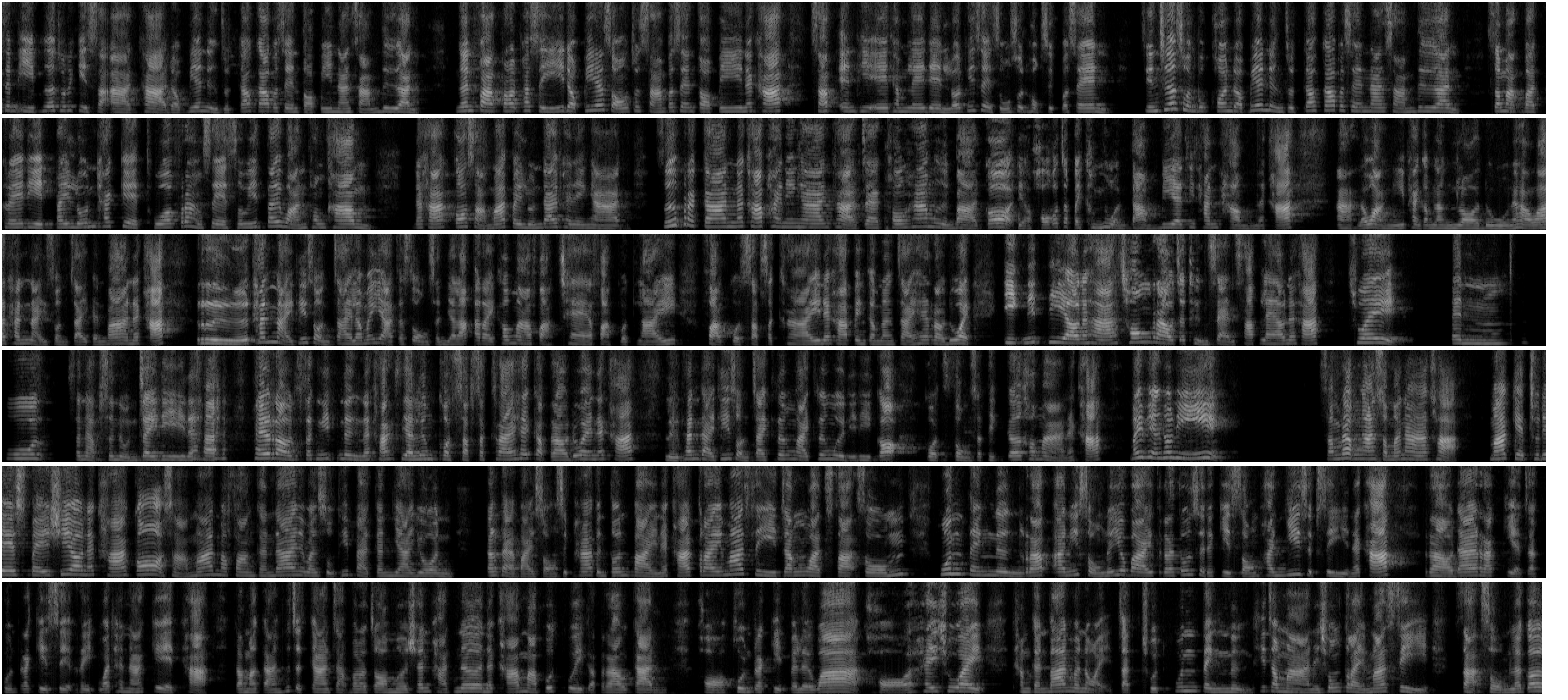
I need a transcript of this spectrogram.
SME เพื่อธุรกิจสะอาดค่ะ ดอกเบี้ย 1.99%ต่อปีนาน 3 เดือน เงินฝากปลอดภาษี ดอกเบี้ย 2.3%ต่อปีนะคะ ซับ NPA ทำเลเด่นลดพิเศษสูงสุด 60% สินเชื่อส่วนบุคคลดอกเบี้ย 1.99%นาน 3 เดือน สมัครบัตรเครดิตไปลุ้นแพ็กเกจทัวร์ฝรั่งเศสสวิตไต้หวันทองคำนะคะ ก็สามารถไปลุ้นได้ภายในงาน ซื้อประกันนะคะภายในงานค่ะ แจกทอง 50,000 บาท ก็เดี๋ยวเขาก็จะไปคำนวณตามเบี้ยที่ท่านทำนะคะ อะระหว่างนี้แพนกำลังรอดูนะคะว่าท่านไหนสนใจกันบ้างนะคะ หรือท่านไหนที่สนใจแล้วไม่อยากจะส่งสัญลักษณ์อะไรเข้ามาฝากแชร์ ฝากกดไลค์ฝากกด subscribe นะคะ เป็นกำลังใจให้เราด้วย อีกนิดเดียวนะคะ ช่องเราจะถึงแสนซับแล้วนะคะ ช่วยเป็นผู้สนับสนุนใจดีนะคะ ให้เราสักนิดหนึ่งนะคะ อย่าลืมกด subscribe ให้กับเราด้วยนะคะ หรือท่านใดที่สนใจเครื่องไม้เครื่องมือดีๆ ก็กดส่งสติกเกอร์เข้ามานะคะ ไม่เพียงเท่านี้ สำหรับงานสัมมนาค่ะ Market Today Special นะคะ ก็สามารถมาฟังกันได้ในวันศุกร์ที่ 8 กันยายน ตั้งแต่บ่าย 2.15 เป็นต้นไปนะคะ ไตรมาส 4 จังหวัดสะสม หุ้นเต็งหนึ่งรับอานิสงส์นโยบายกระตุ้นเศรษฐกิจ 2024 นะคะ เราได้รับเกียรติจากคุณประกิตสิริวัฒนาเกตค่ะ กรรมการผู้จัดการจากบลจ. Merchant Partners นะคะ มาพูดคุยกับเรากัน ขอคุณประกิตไปเลยว่า ขอให้ช่วยทำการบ้านมาหน่อย จัดชุดหุ้นเต็งหนึ่งที่จะมาในช่วงไตรมาสสี่สะสมแล้วก็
